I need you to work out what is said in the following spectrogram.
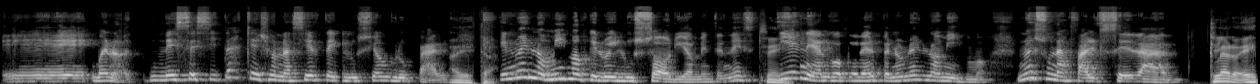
eh, bueno, necesitas que haya una cierta ilusión grupal. Ahí está. Que no es lo mismo que lo ilusorio, ¿me entendés? Tiene algo que ver, pero no es lo mismo. No es una falsedad. Claro, es,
